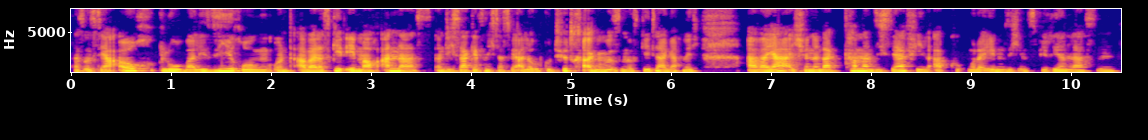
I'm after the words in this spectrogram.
Das ist ja auch Globalisierung und aber das geht eben auch anders. Und ich sage jetzt nicht, dass wir alle Haute Couture tragen müssen, das geht ja gar nicht. Aber ja, ich finde, da kann man sich sehr viel abgucken oder eben sich inspirieren lassen.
